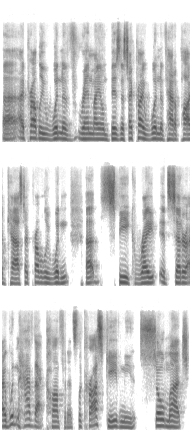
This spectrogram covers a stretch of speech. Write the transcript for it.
Uh, I probably wouldn't have ran my own business. I probably wouldn't have had a podcast. I probably wouldn't uh, speak, write, etc. I wouldn't have that confidence. Lacrosse gave me so much,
